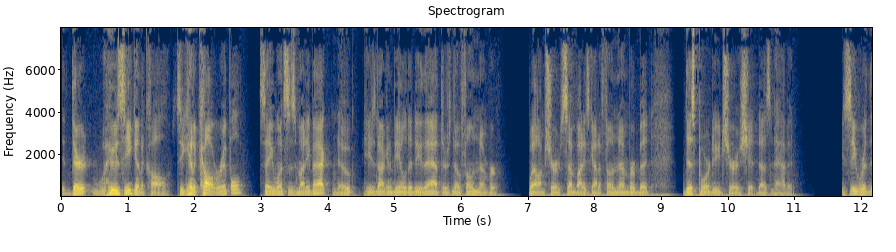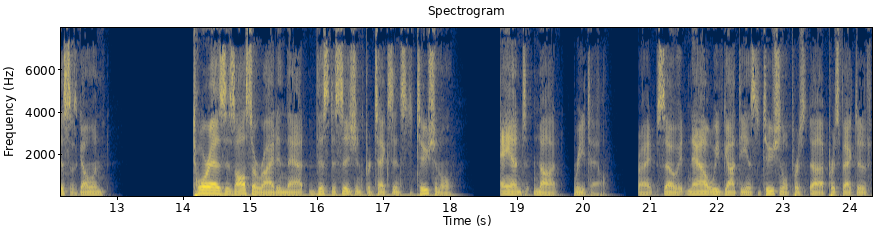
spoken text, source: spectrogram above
There who's he going to call? Is he going to call Ripple? Say he wants his money back? Nope, he's not going to be able to do that. There's no phone number well, I'm sure somebody's got a phone number, but this poor dude sure as shit doesn't have it. You see where this is going? Torres is also right in that this decision protects institutional and not retail, right? So now we've got the institutional pers- uh, perspective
